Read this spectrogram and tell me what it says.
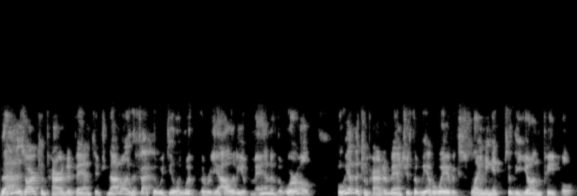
That is our comparative advantage. Not only the fact that we're dealing with the reality of man and the world, but we have the comparative advantage that we have a way of explaining it to the young people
